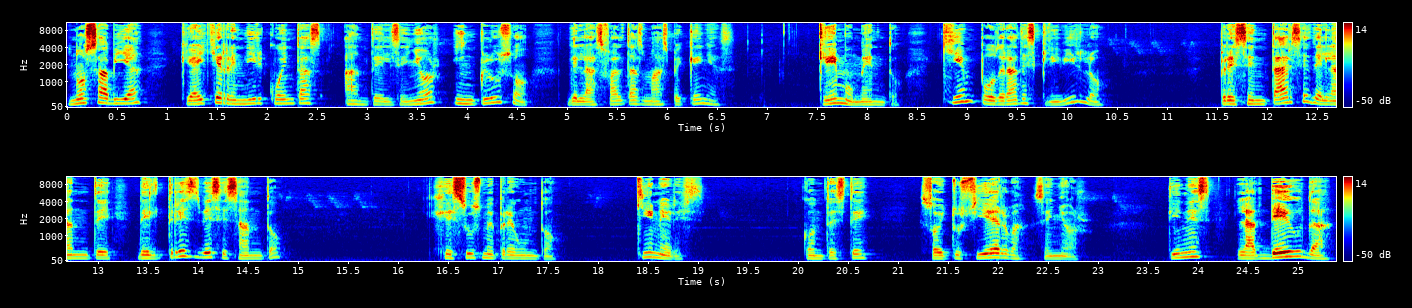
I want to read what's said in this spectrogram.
No sabía que hay que rendir cuentas ante el Señor incluso de las faltas más pequeñas. ¡Qué momento! ¿Quién podrá describirlo? Presentarse delante del tres veces santo. Jesús me preguntó, ¿quién eres? Contesté, soy tu sierva, Señor. Tienes la deuda,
